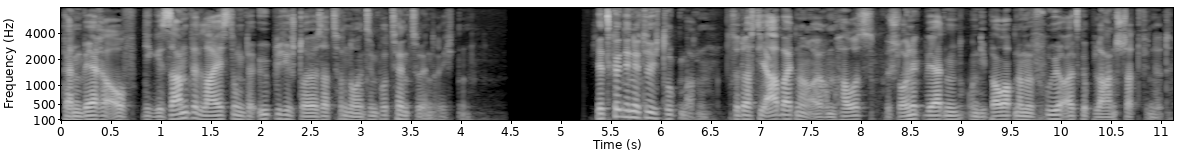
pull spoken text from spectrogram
Dann wäre auf die gesamte Leistung der übliche Steuersatz von 19% zu entrichten. Jetzt könnt ihr natürlich Druck machen, sodass die Arbeiten an eurem Haus beschleunigt werden und die Bauabnahme früher als geplant stattfindet.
